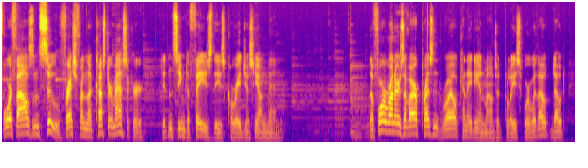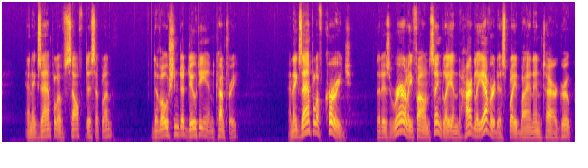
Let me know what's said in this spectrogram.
4,000 Sioux, fresh from the Custer massacre, didn't seem to faze these courageous young men. The forerunners of our present Royal Canadian Mounted Police were without doubt an example of self discipline, devotion to duty and country, an example of courage that is rarely found singly and hardly ever displayed by an entire group.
